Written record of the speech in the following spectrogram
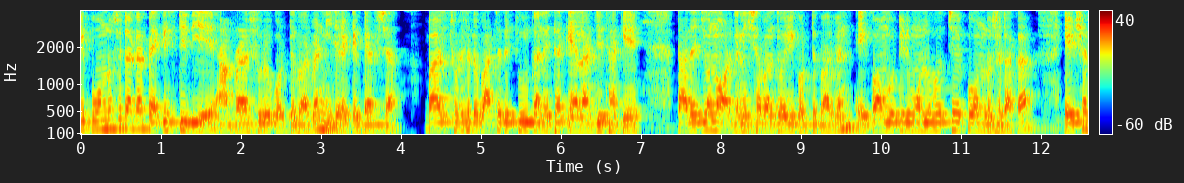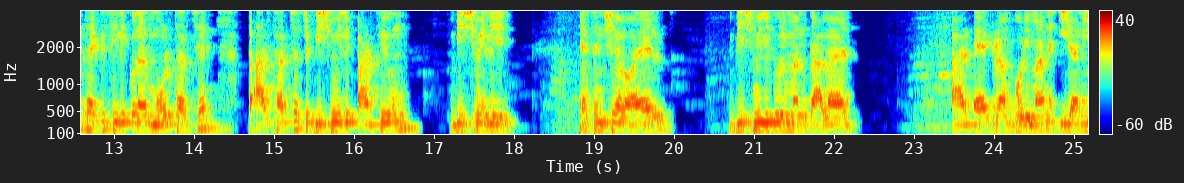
এই পনেরোশো টাকার প্যাকেজটি দিয়ে আপনারা শুরু করতে পারবেন নিজের একটি ব্যবসা বা ছোট ছোট বাচ্চাদের চুলকানি থাকে, অ্যালার্জি থাকে, তাদের জন্য অর্গানিক সাবান তৈরি করতে পারবেন। এই কম্বোটির মূল্য হচ্ছে পনেরোশো টাকা। এর সাথে একটি সিলিকনের মোল্ড থাকছে। আর থাকছে হচ্ছে বিশ মিলি পারফিউম, বিশ মিলি এসেনশিয়াল অয়েল, বিশ মিলি পরিমাণ কালার আর এক গ্রাম পরিমাণ ইরানি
